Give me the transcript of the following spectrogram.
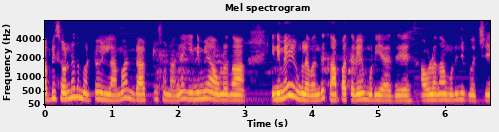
அப்படி சொன்னது மட்டும் இல்லாமல் அந்த டாக்டர் சொன்னாங்க இனிமேல் அவ்வளோதான் இனிமேல் இவங்களை வந்து காப்பாற்றவே முடியாது. அவ்வளோதான் முடிஞ்சு போச்சு.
